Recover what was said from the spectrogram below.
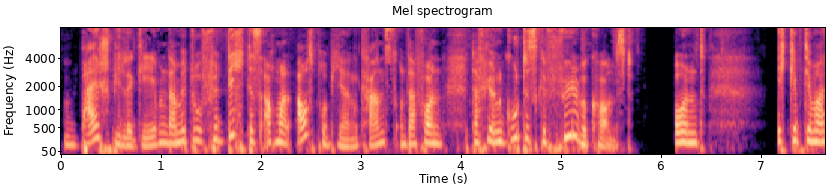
Beispiele geben, damit du für dich das auch mal ausprobieren kannst und davon dafür ein gutes Gefühl bekommst. Und ich gebe dir mal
